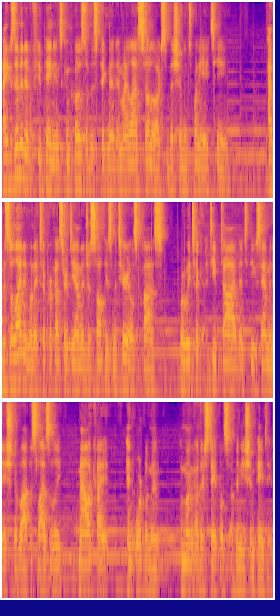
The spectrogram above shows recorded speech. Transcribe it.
I exhibited a few paintings composed of this pigment in my last solo exhibition in 2018. I was delighted when I took Professor Diana Gisolfi's materials class, where we took a deep dive into the examination of lapis lazuli, malachite, and orpiment, among other staples of Venetian painting.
